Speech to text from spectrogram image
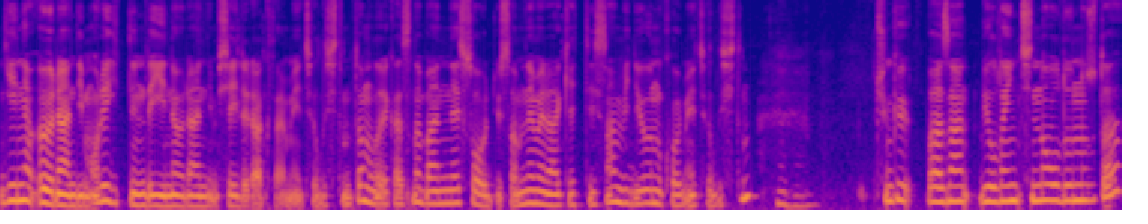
yeni öğrendiğim, oraya gittiğimde yeni öğrendiğim şeyleri aktarmaya çalıştım. Tam olarak aslında ben ne sorduysam, ne merak ettiysem video onu koymaya çalıştım. Hı hı. Çünkü bazen bir olayın içinde olduğunuzda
